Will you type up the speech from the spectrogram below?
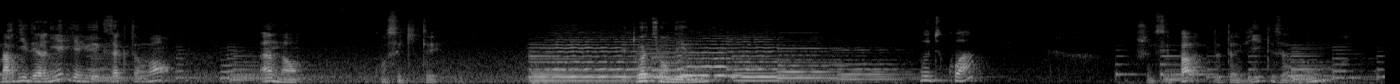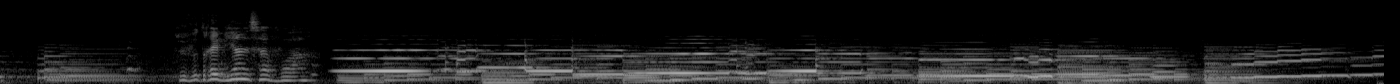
Mardi dernier, il y a eu exactement un an qu'on s'est quitté. Et toi, tu en es où? De quoi? Je ne sais pas, de ta vie, tes amours. Je voudrais bien le savoir.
